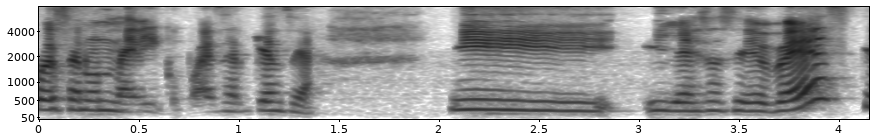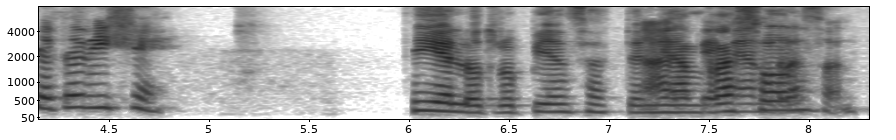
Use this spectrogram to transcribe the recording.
Puede ser un médico, puede ser quien sea. Y, y ya es así, ¿ves? ¿Qué te dije? Y el otro piensa, tenían, razón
